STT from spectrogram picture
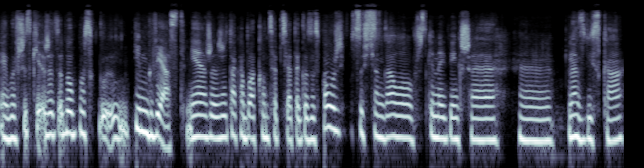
jakby wszystkie, że to był po prostu team gwiazd, nie? Że, że taka była koncepcja tego zespołu, że się po prostu ściągało wszystkie największe e, nazwiska.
